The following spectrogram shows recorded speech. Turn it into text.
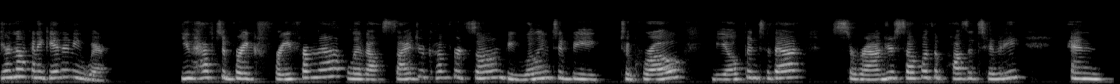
you're not going to get anywhere. You have to break free from that, live outside your comfort zone, be willing to be to grow, be open to that, surround yourself with a positivity and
